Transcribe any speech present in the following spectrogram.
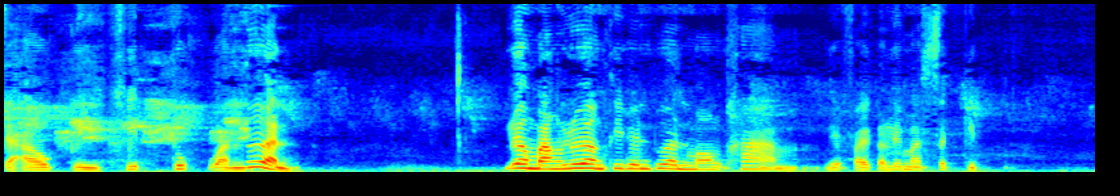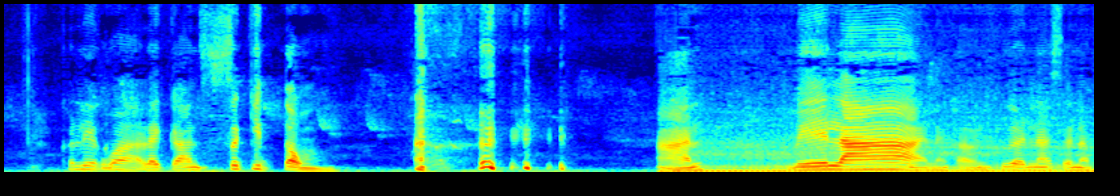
จะเอากี่คลิปทุกวันเพื่อน เรื่องบางเรื่องที่เพื่อนๆมองข้ามยายไฝก็เลยมาสกิดเขาเรียกว่ารายการสกิดต่อมอ่านเวลานะคะเพื่อนๆนะสนับ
